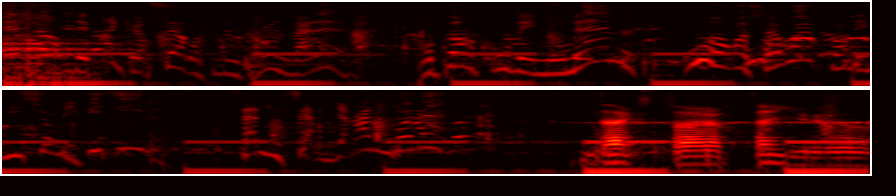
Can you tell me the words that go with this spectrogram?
Ces ordres des précurseurs ont une grande valeur. On peut en trouver nous-mêmes ou en recevoir pour des missions difficiles. Ça nous servira de monnaie. Dexter, ta gueule.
